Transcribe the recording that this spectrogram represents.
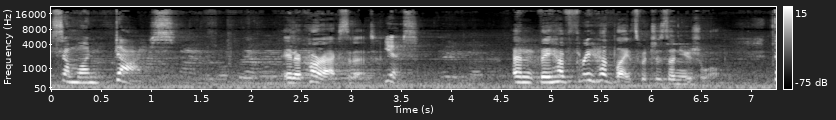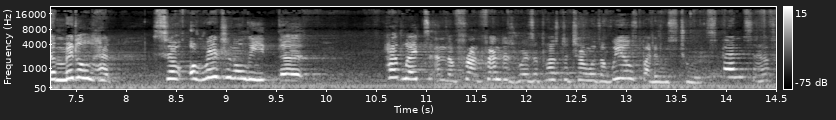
someone dies. In a car accident. Yes. And they have three headlights, which is unusual. the middle head. So originally the headlights and the front fenders were supposed to turn with the wheels, but it was too expensive.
